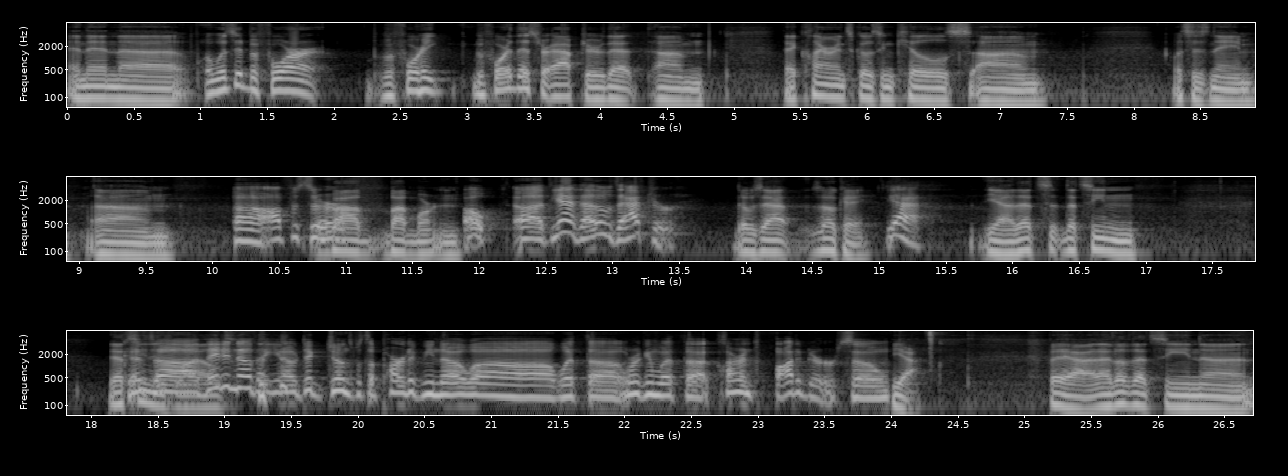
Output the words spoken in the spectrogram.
And then uh, what was it before before he before this or after that um, that Clarence goes and kills um, what's his name um, Uh, officer. Bob Bob Morton. Oh, uh, yeah, that was after. That was at okay. Yeah. Yeah, that's that scene. That scene is uh, wild. they didn't know that, you know, Dick Jones was a part of, you know, uh, with uh, working with uh, Clarence Boddicker. So, Yeah, but yeah, I love that scene. Uh,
